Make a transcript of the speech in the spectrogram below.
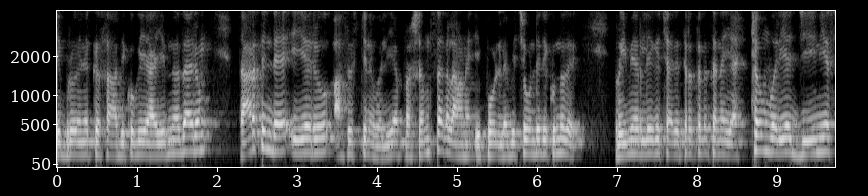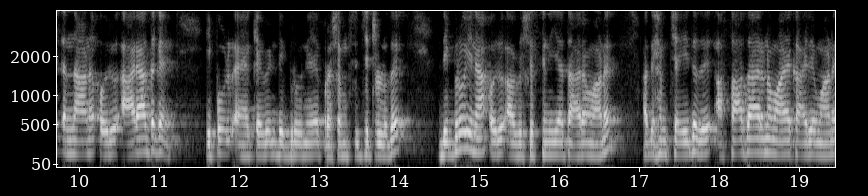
ഡിബ്രോയിനക്ക് സാധിക്കുകയായിരുന്നു ഏതായാലും താരത്തിന്റെ ഈ ഒരു അസിസ്റ്റിന് വലിയ പ്രശംസകളാണ് ഇപ്പോൾ ലഭിച്ചുകൊണ്ടിരിക്കുന്നത്. പ്രീമിയർ ലീഗ് ചരിത്രത്തിലെ തന്നെ ഏറ്റവും വലിയ ജീനിയസ് എന്നാണ് ഒരു ആരാധകൻ ഇപ്പോൾ കെവിൻ ഡിബ്രൂയിനെ പ്രശംസിച്ചിട്ടുള്ളത്. ഡിബ്രൂയിന ഒരു അവിശ്വസനീയ താരമാണ്. അദ്ദേഹം ചെയ്തത് അസാധാരണമായ കാര്യമാണ്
